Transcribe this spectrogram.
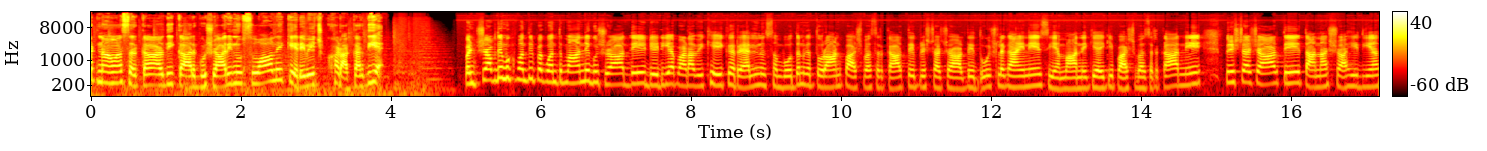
ਘਟਨਾਵਾਂ ਸਰਕਾਰ ਦੀ ਕਾਰਗੁਜ਼ਾਰੀ ਨੂੰ ਸਵਾਲ ਦੇ ਘੇਰੇ ਵਿੱਚ ਖੜਾ ਕਰਦੀ ਹੈ। ਪੰਜਾਬ ਦੇ ਮੁੱਖ ਮੰਤਰੀ ਭਗਵੰਤ ਮਾਨ ਨੇ ਗੁਜਰਾਤ ਦੇ ਡੇਡੀਆਪਾੜਾ ਵਿਖੇ ਇੱਕ ਰੈਲੀ ਨੂੰ ਸੰਬੋਧਨ ਦੌਰਾਨ ਭਾਜਪਾ ਸਰਕਾਰ ਤੇ ਭ੍ਰਿਸ਼ਟਾਚਾਰ ਦੇ ਦੋਸ਼ ਲਗਾਏ ਨੇ। ਸੀਐਮ ਮਾਨ ਨੇ ਕਿਹਾ ਕਿ ਭਾਜਪਾ ਸਰਕਾਰ ਨੇ ਭ੍ਰਿਸ਼ਟਾਚਾਰ ਤੇ ਤਾਨਾਸ਼ਾਹੀ ਦੀਆਂ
